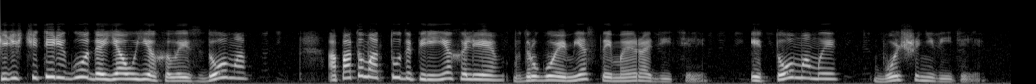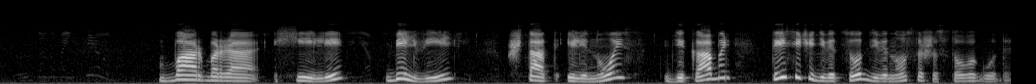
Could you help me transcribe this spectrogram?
Через четыре года я уехала из дома, а потом оттуда переехали в другое место и мои родители. И Тома мы больше не видели. Барбара Хилли, Бельвиль, штат Иллинойс, декабрь 1996 года.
